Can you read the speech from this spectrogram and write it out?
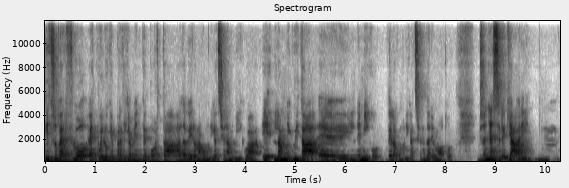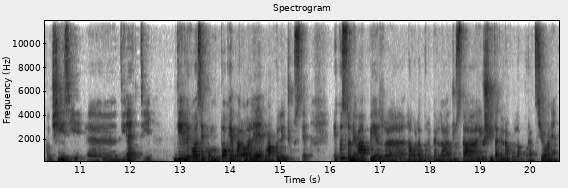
il superfluo è quello che praticamente porta ad avere una comunicazione ambigua e l'ambiguità è il nemico della comunicazione da remoto. Bisogna essere chiari, mh, concisi, eh, diretti, dire le cose con poche parole ma quelle giuste. E questo ne va per la, per la giusta riuscita di una collaborazione,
